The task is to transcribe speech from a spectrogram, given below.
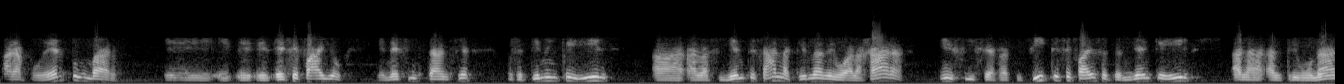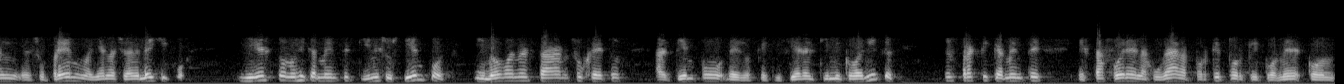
para poder tumbar eh, eh, eh, ese fallo en esa instancia, pues se tienen que ir a, la siguiente sala, que es la de Guadalajara, y si se ratifica ese fallo, se tendrían que ir a la, al Tribunal Supremo allá en la Ciudad de México. Y esto, lógicamente, tiene sus tiempos y no van a estar sujetos al tiempo de los que quisiera el químico Benítez. Entonces, prácticamente está fuera de la jugada. ¿Por qué? Porque con, con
